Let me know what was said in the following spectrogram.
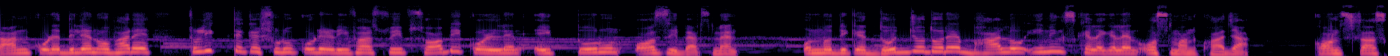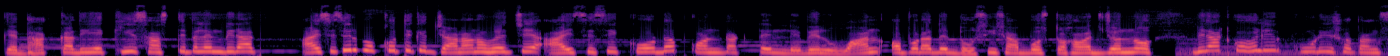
রান করে দিলেন ওভারে, ফ্লিক থেকে শুরু করে রিভার সুইপ সবই করলেন এই তরুণ অজি ব্যাটসম্যান। অন্যদিকে ধৈর্য ধরে ভালো ইনিংস খেলে গেলেন ওসমান খোয়াজা কনস্ট্রাসকে ধাক্কা দিয়ে কি শাস্তি পেলেন বিরাট? আইসিসির পক্ষ থেকে জানানো হয়েছে, আইসিসি কোড অফ কন্ডাক্টের লেভেল ওয়ান অপরাধে দোষী সাব্যস্ত হওয়ার জন্য বিরাট কোহলির কুড়ি শতাংশ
